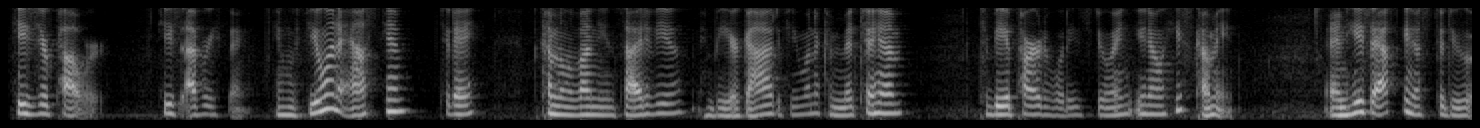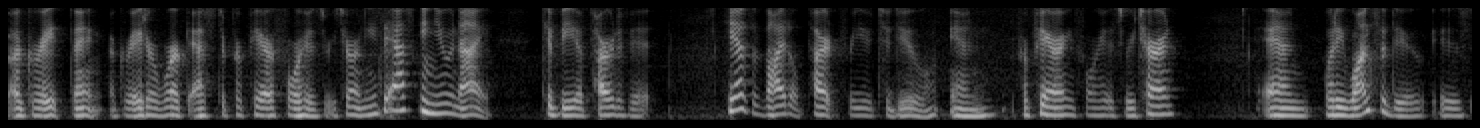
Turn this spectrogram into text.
He's your power. He's everything. And if you want to ask him today to come and live on the inside of you and be your God, if you want to commit to him to be a part of what he's doing, you know, he's coming. And he's asking us to do a great thing, a greater work as to prepare for his return. He's asking you and I to be a part of it. He has a vital part for you to do in preparing for his return. And what he wants to do is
